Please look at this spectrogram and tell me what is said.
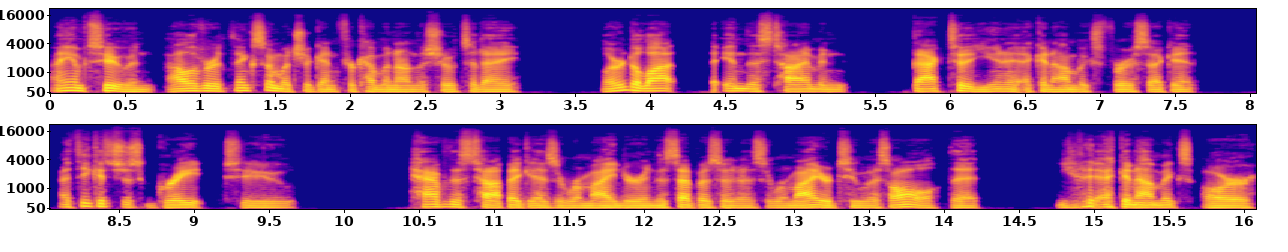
I am too. And Oliver, thanks so much again for coming on the show today. Learned a lot in this time and back to unit economics for a second. I think it's just great to have this topic as a reminder in this episode as a reminder to us all that unit economics are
